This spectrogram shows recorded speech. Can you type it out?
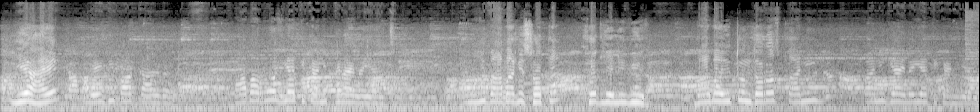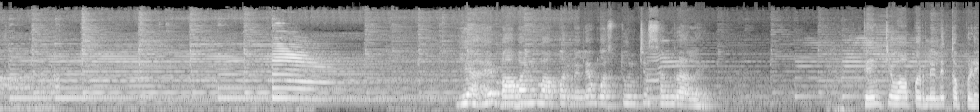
ये आहे लेडीबाग गार्डन। बाबा रोज या ठिकाणी फिरायला यायचे. आणि ही बाबाने स्वतः शोधलेली विहीर. बाबा इथून दररोज पाणी पाणी घ्यायला या ठिकाणी यायचे. हे आहे बाबांनी वापरलेल्या वस्तूंचे संग्रहालय. त्यांचे वापरलेले कपडे.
